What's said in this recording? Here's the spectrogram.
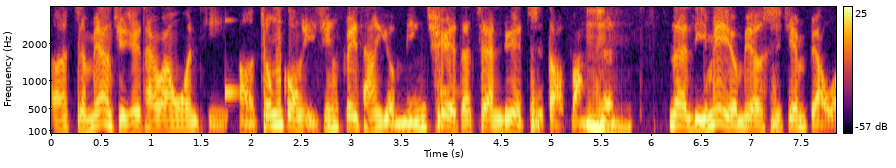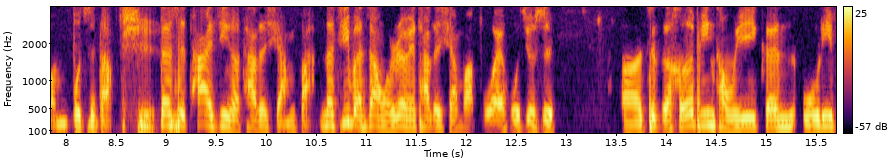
呃，怎么样解决台湾问题啊？中共已经非常有明确的战略指导方针。嗯、那里面有没有时间表，我们不知道。是，但是他已经有他的想法。那基本上，我认为他的想法不外乎就是，呃，这个和平统一跟武力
